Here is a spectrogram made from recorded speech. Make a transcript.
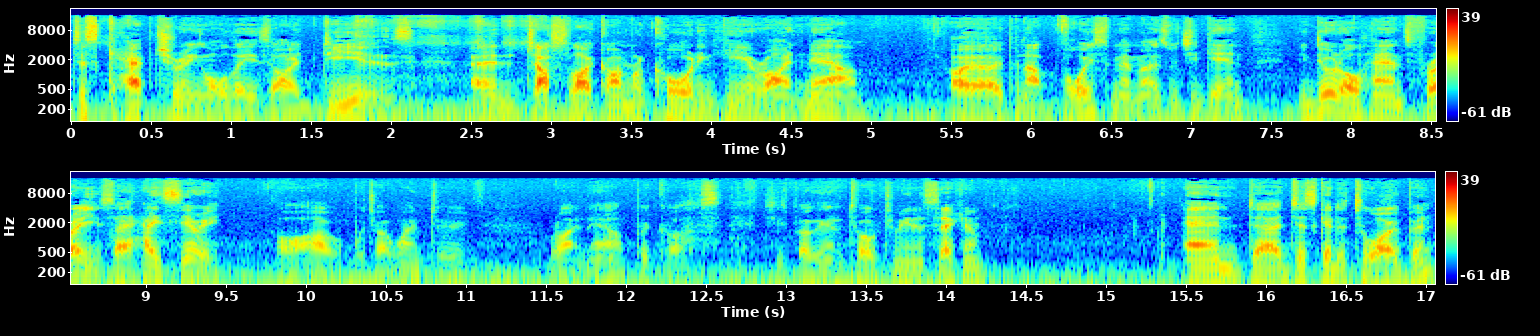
just capturing all these ideas, and just like I'm recording here right now, I open up voice memos, which again, you do it all hands free. You say, Hey Siri, or, which I won't do right now because she's probably going to talk to me in a second, and uh, just get it to open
